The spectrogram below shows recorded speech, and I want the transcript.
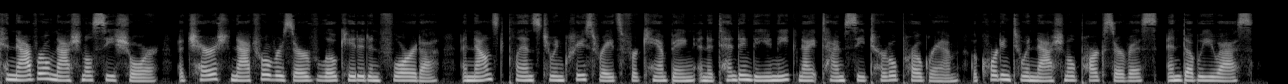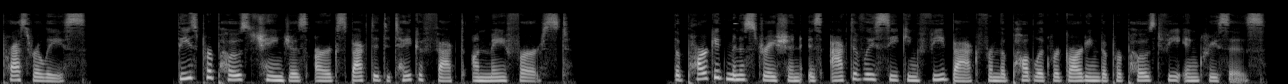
Canaveral National Seashore, a cherished natural reserve located in Florida, announced plans to increase rates for camping and attending the unique nighttime sea turtle program, according to a National Park Service (NWS) press release. These proposed changes are expected to take effect on May 1st. The park administration is actively seeking feedback from the public regarding the proposed fee increases.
